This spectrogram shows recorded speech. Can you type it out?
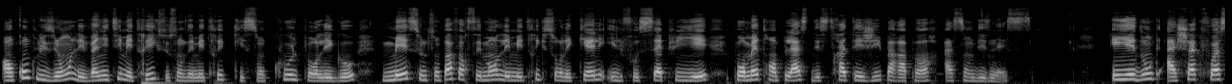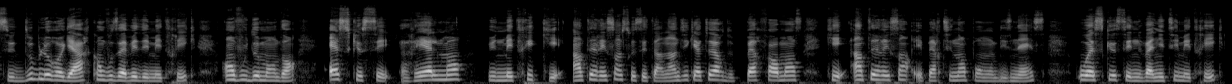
En conclusion, les vanity métriques, ce sont des métriques qui sont cool pour l'ego, mais ce ne sont pas forcément les métriques sur lesquelles il faut s'appuyer pour mettre en place des stratégies par rapport à son business. Ayez donc à chaque fois ce double regard quand vous avez des métriques en vous demandant est-ce que c'est réellement une métrique qui est intéressante. Est-ce que c'est un indicateur de performance qui est intéressant et pertinent pour mon business? Ou est-ce que c'est une vanity métrique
